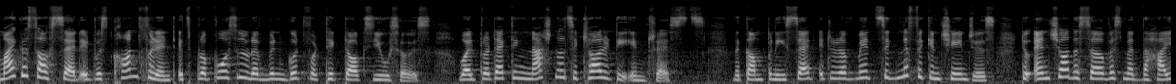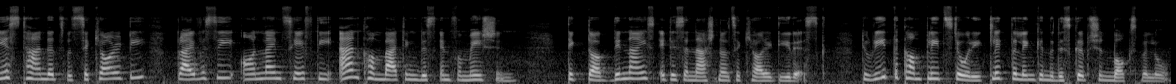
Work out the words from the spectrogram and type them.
Microsoft said it was confident its proposal would have been good for TikTok's users while protecting national security interests. The company said it would have made significant changes to ensure the service met the highest standards for security, privacy, online safety, and combating disinformation. TikTok denies it is a national security risk. To read the complete story, click the link in the description box below.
